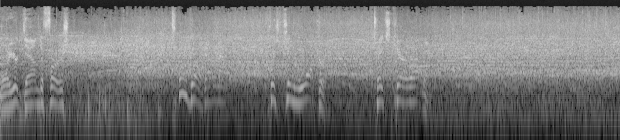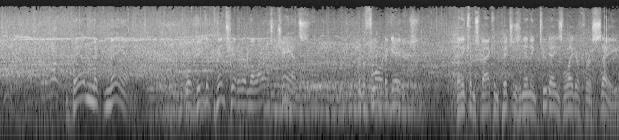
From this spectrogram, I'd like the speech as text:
Moyer down to first. Two gone. Got it out. Christian Walker takes care of that one. Ben McMahan will be the pinch hitter in the last chance for the Florida Gators. Then he comes back and pitches an inning two days later for a save.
